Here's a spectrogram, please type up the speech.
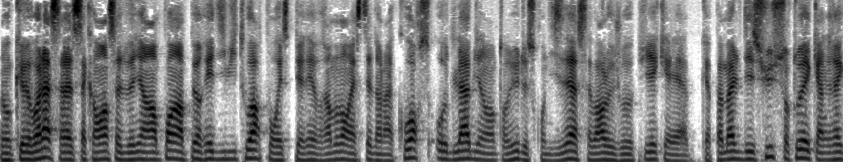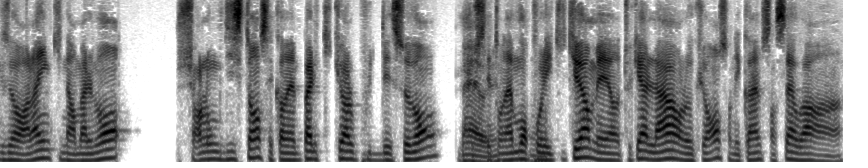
donc euh, voilà, ça, ça commence à devenir un point un peu rédhibitoire pour espérer vraiment rester dans la course, au-delà bien entendu de ce qu'on disait, à savoir le jeu au pied qui a, qui a pas mal déçu, surtout avec un Greg Zerline qui normalement sur longue distance, c'est quand même pas le kicker le plus décevant. Bah c'est ouais. ton amour pour Mm. les kickers, mais en tout cas là, en l'occurrence, on est quand même censé avoir un,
